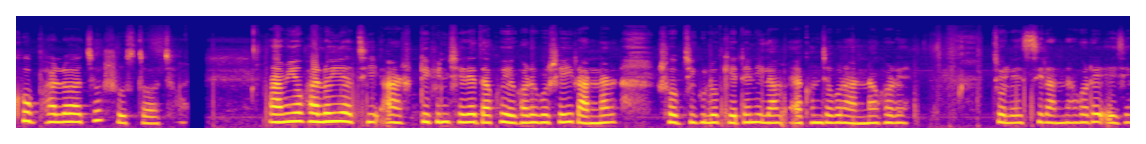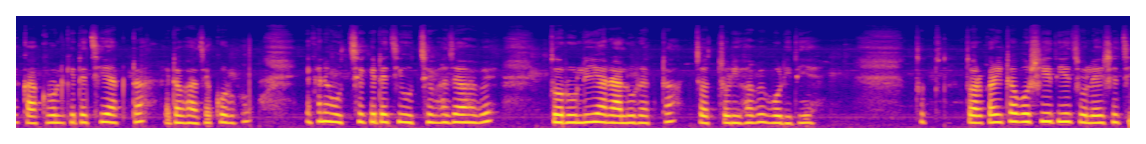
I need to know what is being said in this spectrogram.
খুব ভালো আছো, সুস্থ আছো। আমিও ভালোই আছি। আর টিফিন সেরে দেখো, এ ঘরে বসেই রান্নার সবজিগুলো কেটে নিলাম। এখন যাব রান্নাঘরে। চলে এসেছি রান্নাঘরে। এই যে কাঁকরোল কেটেছি একটা, এটা ভাজা করব। এখানে উচ্ছে কেটেছি, উচ্ছে ভাজা হবে। তরুলি আর আলুর একটা চচ্চড়ি হবে বড়ি দিয়ে। তো তরকারিটা বসিয়ে দিয়ে চলে এসেছি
